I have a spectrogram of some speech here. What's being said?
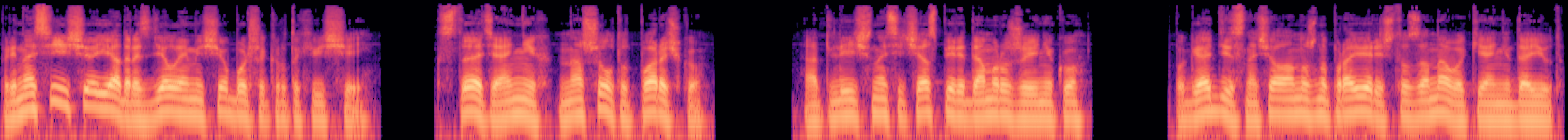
Приноси еще ядра, сделаем еще больше крутых вещей. Кстати, о них, нашел тут парочку. Отлично, сейчас передам оружейнику. Погоди, сначала нужно проверить, что за навыки они дают.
